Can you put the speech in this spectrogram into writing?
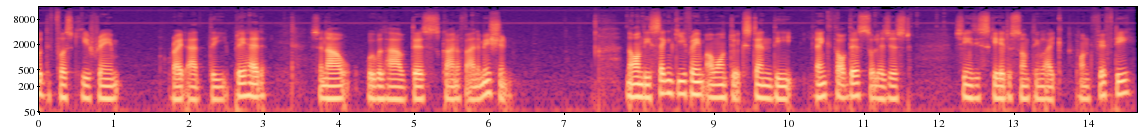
put the first keyframe right at the playhead. So now we will have this kind of animation now on the second keyframe I want to extend the length of this so let's just change the scale to something like 150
